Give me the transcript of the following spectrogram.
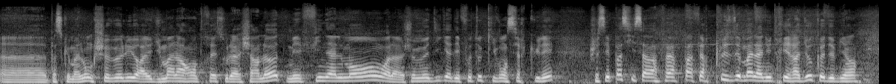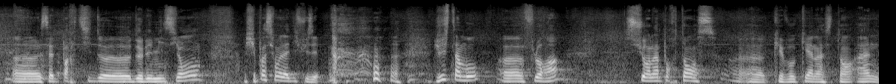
Euh, parce que ma longue chevelure a eu du mal à rentrer sous la Charlotte, mais finalement, voilà, je me dis qu'il y a des photos qui vont circuler. Je ne sais pas si ça va faire, pas faire plus de mal à Nutri Radio que de bien, cette partie de, de l'émission. Je ne sais pas si on va la diffuser. Juste un mot, Flora, sur l'importance euh, qu'évoquait à l'instant Anne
